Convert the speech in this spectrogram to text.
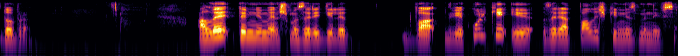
Добре. Але, тим не менш, ми зарядили два, дві кульки, і заряд палички не змінився.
